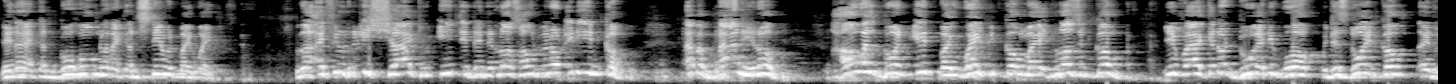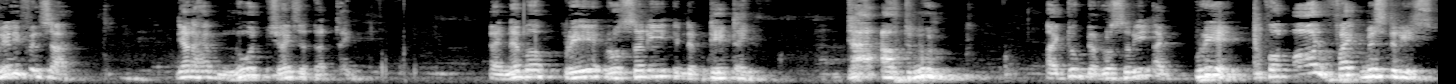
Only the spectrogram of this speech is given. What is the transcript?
Neither I can go home nor I can stay with my wife. Because I feel really shy to eat in the in-laws house without any income. I'm a man, you know. How I'll go and eat my wife income, my in-laws income? If I cannot do any work, there's no income, I really feel shy. Yet I have no choice at that time. I never pray rosary in the daytime. That afternoon, I took the rosary, I prayed for all five mysteries.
